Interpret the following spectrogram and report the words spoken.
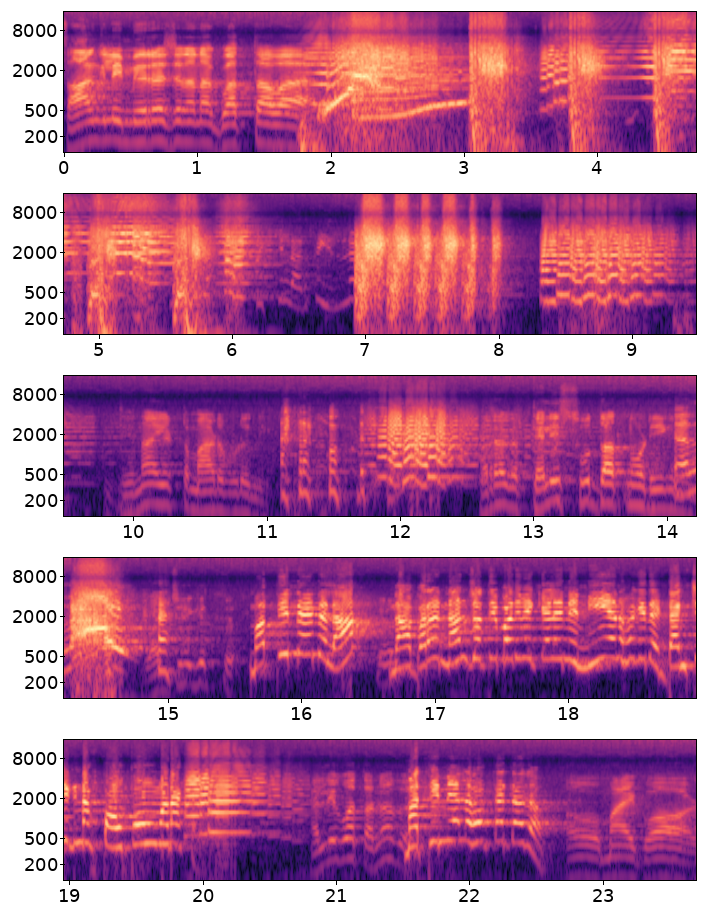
ಸಾಂಗ್ಲಿ ಮಿರಜ್ ನನಗ ಗೊತ್ತಾವ ದಿನ ಇಟ್ಟು ಮಾಡ್ಬಿಡು ನೀ. ಹೊರಗ ತಲೆ ಸುದ್ದಾತ್ ನೋಡಿ ಈಗ. ವಜ್ಜಾಗಿತ್ತು. ಮತ್ತಿನ್ನೇನಲ್ಲ ನಾ ಬರ ನನ್ ಜೊತೆ ಮದುವೆ ಕೇಳಿನಿ ನೀ ಏನ್ ಹೋಗಿದೆ ಡಂಚಿಗ್ ನಂಗ್ ಪಾವ್ ಪಾವ್ ಮಾಡಕ್. ಅಲ್ಲಿ ಗೊತ್ತನ್ನೋದು ಮತ್ತಿನ್ನೆಲ್ಲ ಹೋಗ್ತದ ಓ ಮೈ ಗಾಡ್.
